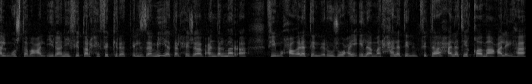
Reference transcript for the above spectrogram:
المجتمع الإيراني في طرح فكرة إلزامية الحجاب عند المرأة في محاولة للرجوع إلى مرحلة الانفتاح التي قام عليها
